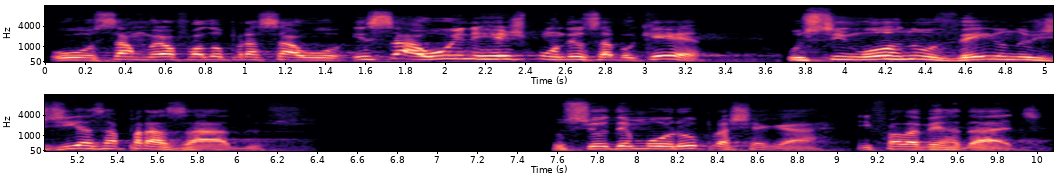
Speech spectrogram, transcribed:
O Samuel falou para Saul, e Saul ele respondeu: Sabe o que? O Senhor não veio nos dias aprazados. O Senhor demorou para chegar. E fala a verdade.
